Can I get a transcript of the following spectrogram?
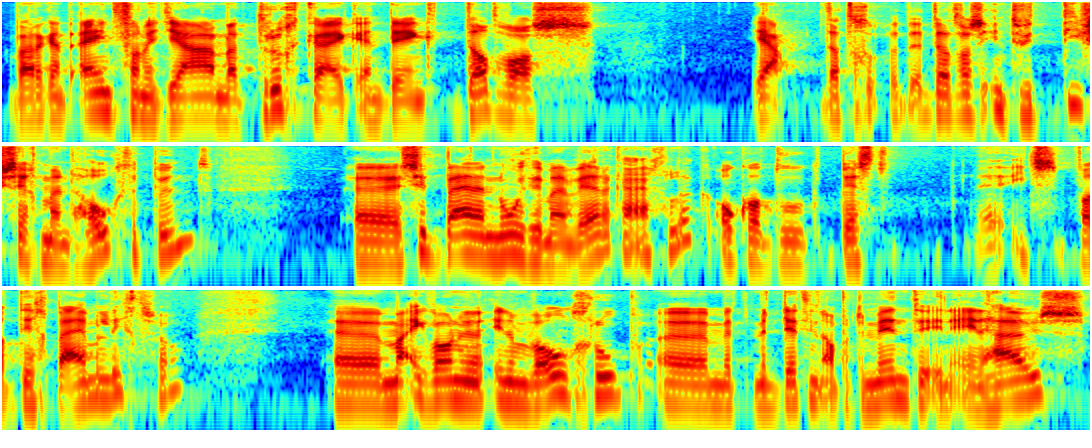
waar ik aan het eind van het jaar naar terugkijk en denk dat was, ja, dat, dat was intuïtief zeg maar het hoogtepunt. Uh, zit bijna nooit in mijn werk eigenlijk, ook al doe ik best uh, iets wat dicht bij me ligt zo. maar ik woon in een woongroep met, met 13 appartementen in één huis.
